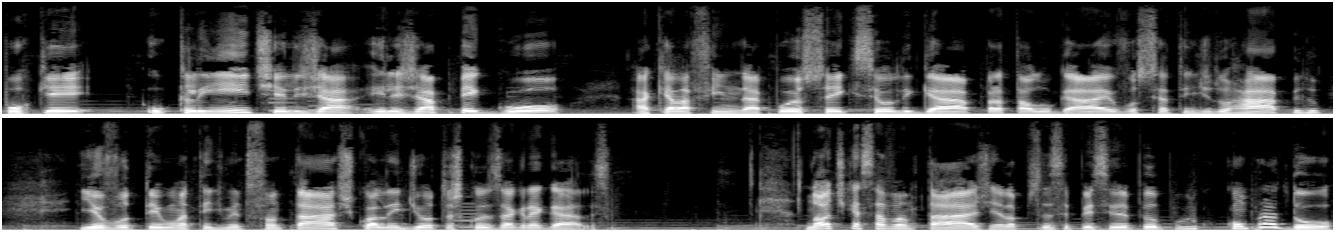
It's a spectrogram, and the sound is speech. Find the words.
porque o cliente ele já, ele já pegou aquela afinidade. Pô, eu sei que se eu ligar para tal lugar eu vou ser atendido rápido e eu vou ter um atendimento fantástico, além de outras coisas agregadas. Note que essa vantagem ela precisa ser percebida pelo público comprador.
